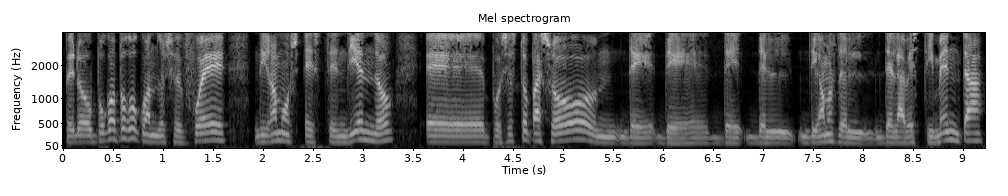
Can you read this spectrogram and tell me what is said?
pero poco a poco cuando se fue, digamos, extendiendo, pues esto pasó de, de, del, digamos, del de la vestimenta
